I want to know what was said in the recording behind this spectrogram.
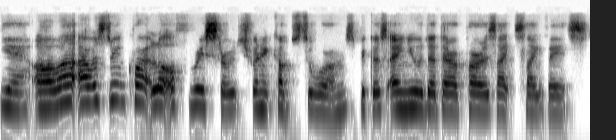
Yeah, uh, well, I was doing quite a lot of research when it comes to worms because I knew that there are parasites like this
